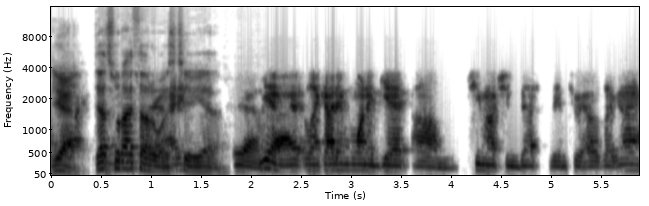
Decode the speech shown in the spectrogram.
Yeah. want That's what I thought it was too. Yeah. Yeah. Yeah, I, like I didn't want to get um too much invested into it. I was like, ah,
